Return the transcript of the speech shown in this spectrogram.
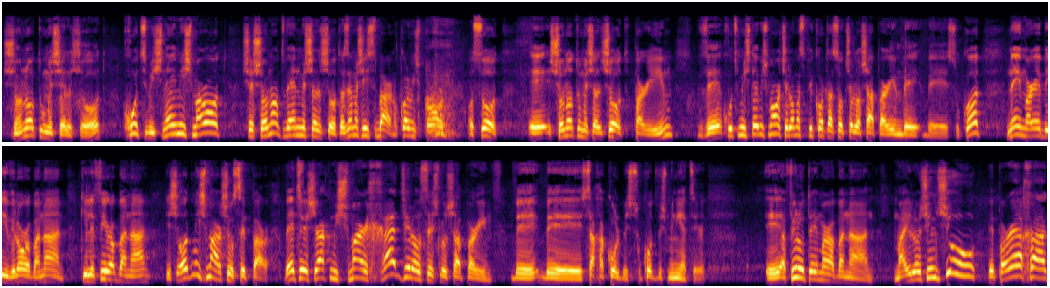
שונות ומשלשות, חוץ משני משמרות ששונות והן משלשות. אז זה מה שהסברנו, כל המשמרות עושות שונות ומשלשות פרים, וחוץ משתי משמרות שלא מספיקות לעשות שלושה פרים בסוכות. נימא רבי ולא רבנן, כי לפי רבנן יש עוד משמר שעושה פר. בעצם יש רק משמר אחד שלא עושה שלושה פרים בסך הכל בסוכות ושמיני עצרת. אה, אפילו תימא רבנן, מה היא לא שילשו? בפרי החג.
